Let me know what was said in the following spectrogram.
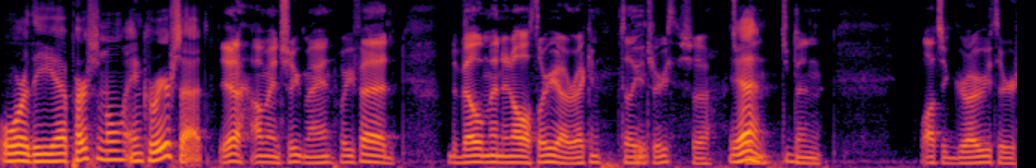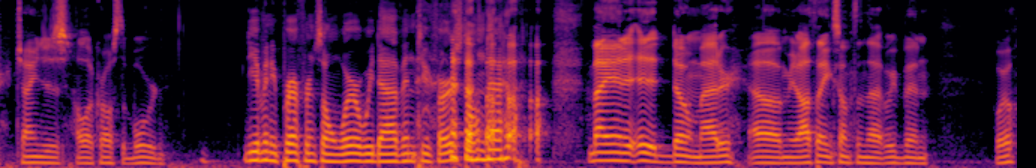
or the uh, personal and career side. Yeah, I mean, shoot, man, we've had development in all three. I reckon, to tell you the truth. So Yeah. been, it's been lots of growth or changes all across the board. Do you have any preference on where we dive into first on that? man, it, it don't matter. Um, you know, I think something that we've been, well,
